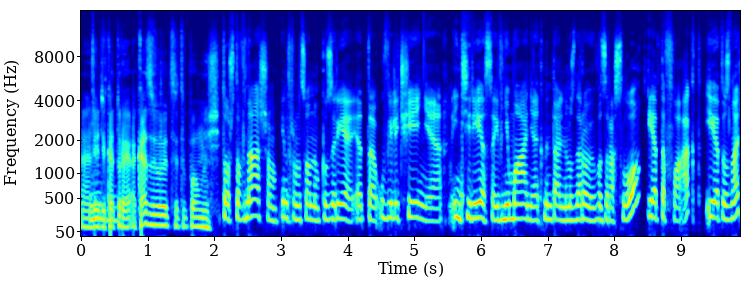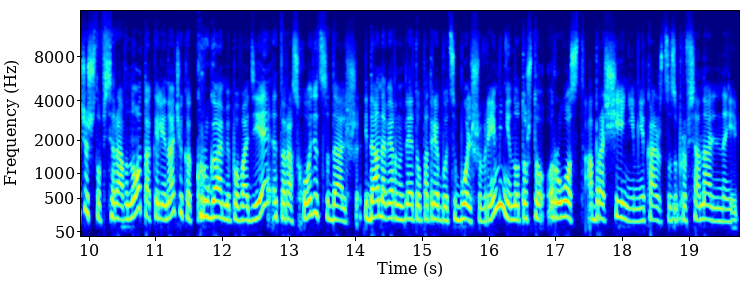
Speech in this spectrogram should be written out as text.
э, люди, да. которые оказывают эту помощь. То, что в нашем информационном пузыре это увеличение интереса и внимания к ментальному здоровью возросло, и это факт. И это значит, что все равно, так или иначе, как кругами по воде, это расходится дальше. И да, наверное, для этого потребуется больше времени, но то, что рост обращений, мне кажется, за профессиональной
